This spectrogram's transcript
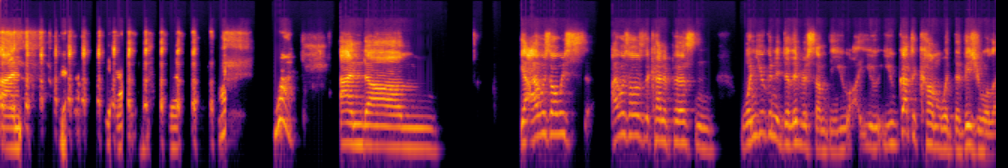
and yeah, yeah. yeah. And um, yeah, I was always I was always the kind of person when you're going to deliver something, you you you've got to come with the visual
